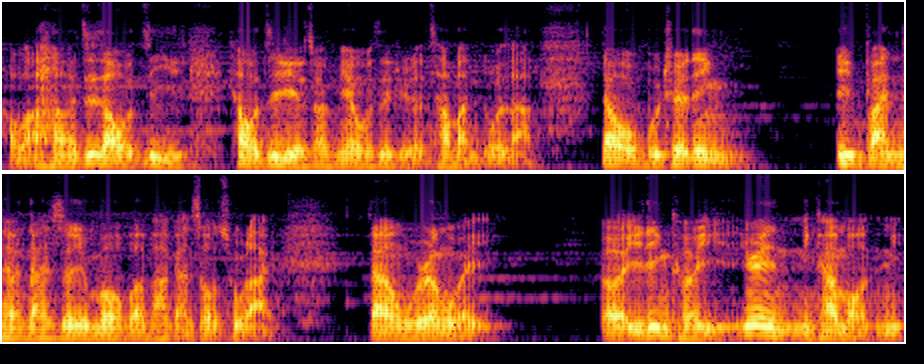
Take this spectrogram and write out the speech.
好吧？至少我自己看我自己的转变，我是觉得差蛮多的啦。但我不确定一般的男生有没有办法感受出来，但我认为，呃，一定可以，因为你看嘛，你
